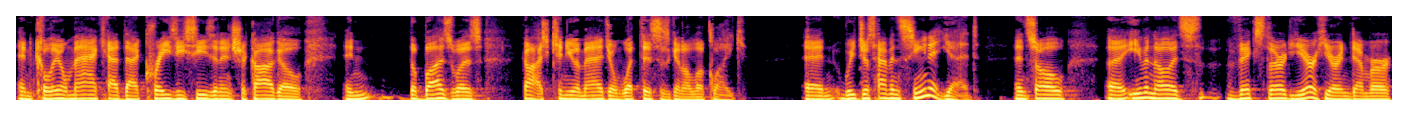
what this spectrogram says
and Khalil Mack had that crazy season in Chicago, and the buzz was, "Gosh, can you imagine what this is going to look like?" And we just haven't seen it yet. And so uh, even though it's Vic's third year here in Denver,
